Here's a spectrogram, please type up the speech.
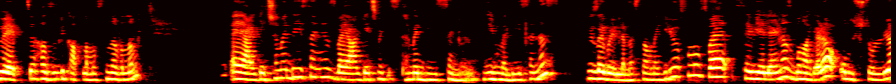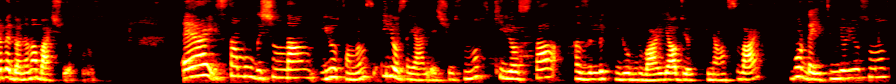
BÜEP'te hazırlık atlama sınavının eğer geçemediyseniz veya geçmek istemediyseniz, girmediyseniz düzey belirleme sınavına giriyorsunuz ve seviyeleriniz buna göre oluşturuluyor ve döneme başlıyorsunuz. Eğer İstanbul dışından biliyorsanız İlyos'a yerleşiyorsunuz. Kilyos'ta hazırlık yurdu var, Yadyok binası var. Burada eğitim görüyorsunuz.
